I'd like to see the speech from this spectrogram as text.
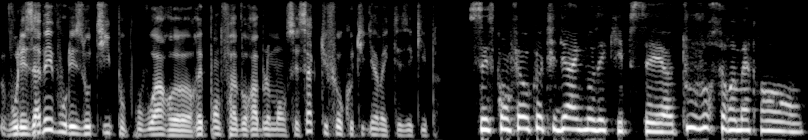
vous les avez, vous, les outils pour pouvoir répondre favorablement? C'est ça que tu fais au quotidien avec tes équipes? C'est ce qu'on fait au quotidien avec nos équipes. C'est toujours se remettre en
